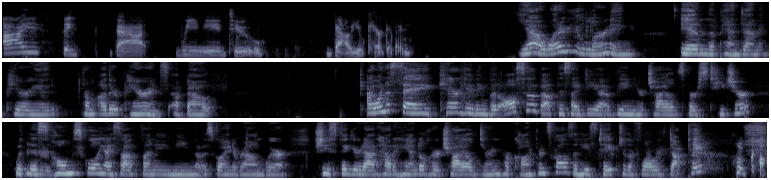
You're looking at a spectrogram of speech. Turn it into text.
I think that we need to value caregiving. Yeah, what are you learning in the pandemic period from other parents about I want to say caregiving, but also about this idea of being your child's first teacher with this mm-hmm. homeschooling. I saw a funny meme that was going around where she's figured out how to handle her child during her conference calls and he's taped to the floor with duct tape. Oh God.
